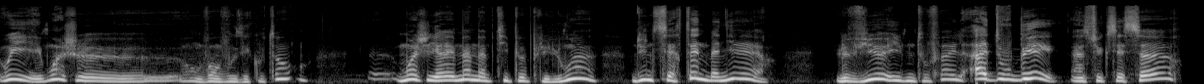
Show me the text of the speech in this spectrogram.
Oui, et moi, je, en vous écoutant, euh, moi j'irais même un petit peu plus loin. D'une certaine manière, le vieux Ibn Tufail adoubait un successeur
